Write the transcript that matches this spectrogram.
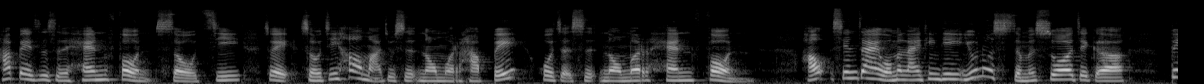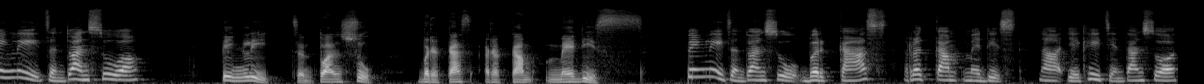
？HP 就是 handphone 手机，所以手机号码就是 nomor HP 或者是 nomor handphone。好，现在我们来听听 Yunus 怎么说这个病例诊断术哦。病例诊断术 berkas rekam medis 病例诊断术 berkas rekam medis，那也可以简单说，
